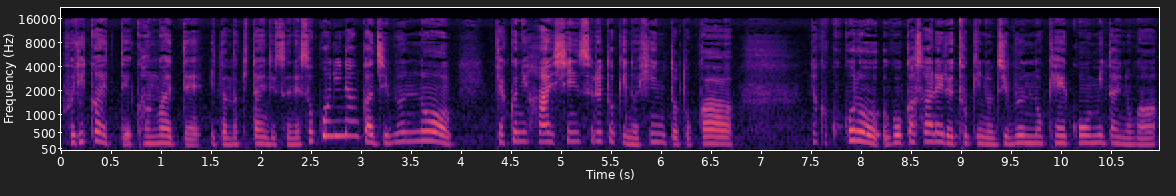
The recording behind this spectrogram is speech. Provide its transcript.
振り返って考えていただきたいんですよね。そこになんか自分の逆に配信する時のヒントとかなんか心を動かされる時の自分の傾向みたいのが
